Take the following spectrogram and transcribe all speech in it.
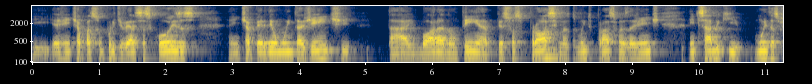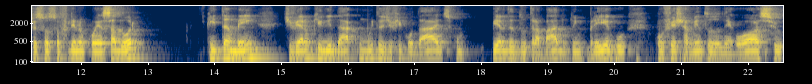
E a gente já passou por diversas coisas, a gente já perdeu muita gente, tá? Embora não tenha pessoas próximas, muito próximas da gente, a gente sabe que muitas pessoas sofreram com essa dor e também tiveram que lidar com muitas dificuldades, com perda do trabalho, do emprego, com fechamento do negócio,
